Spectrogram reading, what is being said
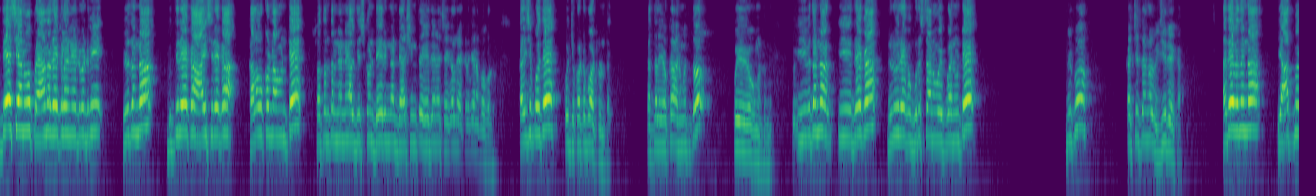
విదేశీయానము ప్రయాణ రేఖలు అనేటువంటివి ఈ విధంగా బుద్ధి రేఖ ఆయుష్ రేఖ కలవకుండా ఉంటే స్వతంత్ర నిర్ణయాలు తీసుకొని డేరింగ్ అండ్ డాషింగ్తో ఏదైనా చేయగలరు ఎక్కడికైనా పోగలరు. కలిసిపోతే కొంచెం కట్టుబాట్లు ఉంటాయి. పెద్దల యొక్క అనుమతితో పోయే యోగం ఉంటుంది. ఈ విధంగా ఈ రేఖ నిలువు రేఖ గురుస్థానం వైపు కానీ ఉంటే మీకు ఖచ్చితంగా విజయరేఖ. అదేవిధంగా ఈ ఆత్మ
